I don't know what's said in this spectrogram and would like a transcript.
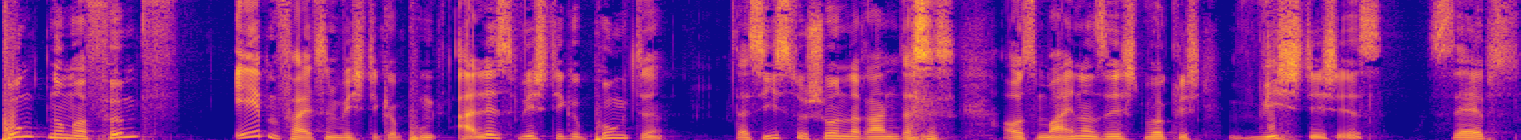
Punkt Nummer 5, ebenfalls ein wichtiger Punkt. Alles wichtige Punkte. Da siehst du schon daran, dass es aus meiner Sicht wirklich wichtig ist, selbst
